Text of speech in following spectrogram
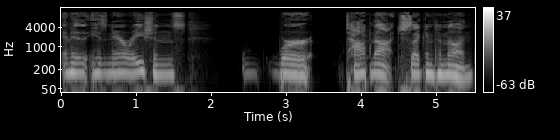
and his his narrations were top notch, second to none,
